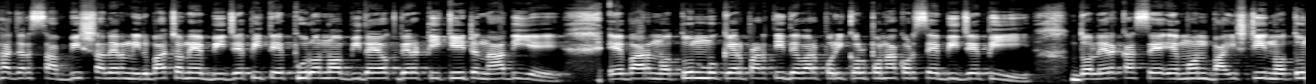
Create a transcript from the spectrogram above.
হাজার ছাব্বিশ সালের নির্বাচনে বিজেপিতে পুরনো বিধায়কদের টিকিট না দিয়ে এবার নতুন মুখের প্রার্থী দেওয়ার পরিকল্পনা করছে বিজেপি। দলের কাছে এমন বাইশটি নতুন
